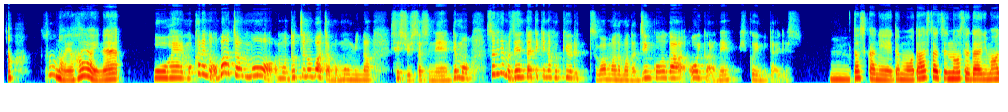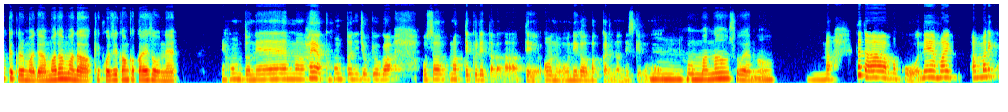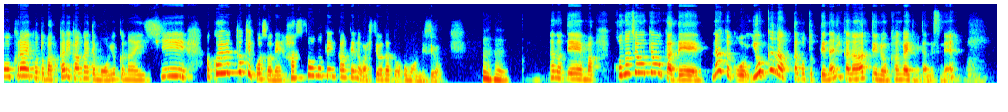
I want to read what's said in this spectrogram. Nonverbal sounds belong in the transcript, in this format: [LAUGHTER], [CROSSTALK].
あ、そうなんや、早いね。もう早い、もう彼のおばあちゃんも、もうどっちのおばあちゃんももうみんな接種したしね。でも、それでも全体的な普及率はまだまだ人口が多いからね、低いみたいです。うん、確かに、でも私たちの世代に回ってくるまではまだまだ結構時間かかりそうね。え、本当ね、まあ、早く本当に状況が収まってくれたらなってあの願うばっかりなんですけどうも。ん、ほんまな、そうやな。まあ、ただ、まあこうね、あんまり、あんまりこう暗いことばっかり考えても良くないし、まあ、こういう時こそね、発想の転換っていうのが必要だと思うんですよ。うんうん。なので、まあ、この状況下で、なんかこう、良くなったことって何かなっていうのを考えてみたんですね。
